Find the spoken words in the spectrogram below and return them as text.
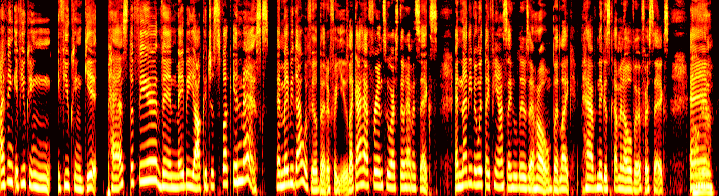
I think if you can if you can get past the fear, then maybe y'all could just fuck in masks. And maybe that would feel better for you. Like I have friends who are still having sex and not even with their fiance who lives at home, but like have niggas coming over for sex. Oh, and yeah.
